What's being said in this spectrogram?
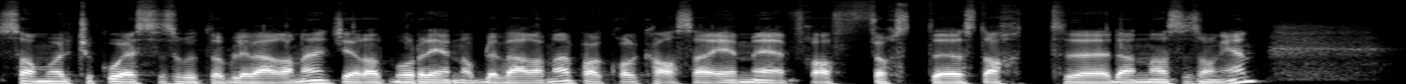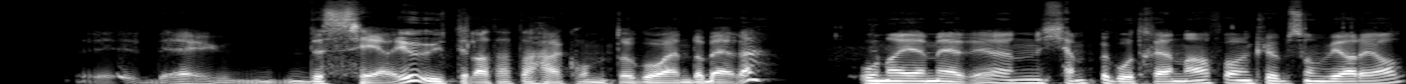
Samuel Chukwueze ser ut til å bli værende, Gerard Moreno blir værende, Paco Alcázar er med fra første start eh, denne sesongen. Det, det ser jo ut til at dette her kommer til å gå enda bedre. Unai Emery er en kjempegod trener for en klubb som Viareal.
